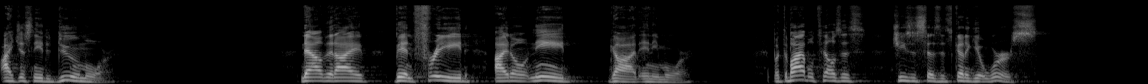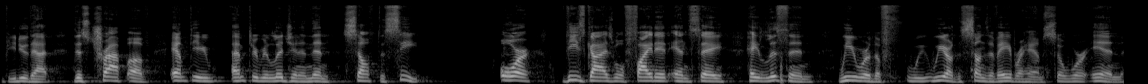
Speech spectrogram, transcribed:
I just need to do more. Now that I've been freed, I don't need God anymore. But the Bible tells us, Jesus says it's going to get worse if you do that. This trap of empty, empty religion and then self deceit. Or these guys will fight it and say, hey, listen, we, were the, we, we are the sons of Abraham, so we're in.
